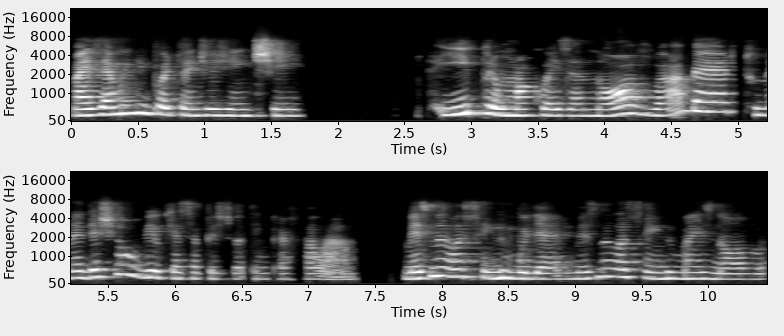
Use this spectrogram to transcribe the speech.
Mas é muito importante a gente ir para uma coisa nova aberto, né? Deixa eu ouvir o que essa pessoa tem para falar, mesmo ela sendo mulher, mesmo ela sendo mais nova,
